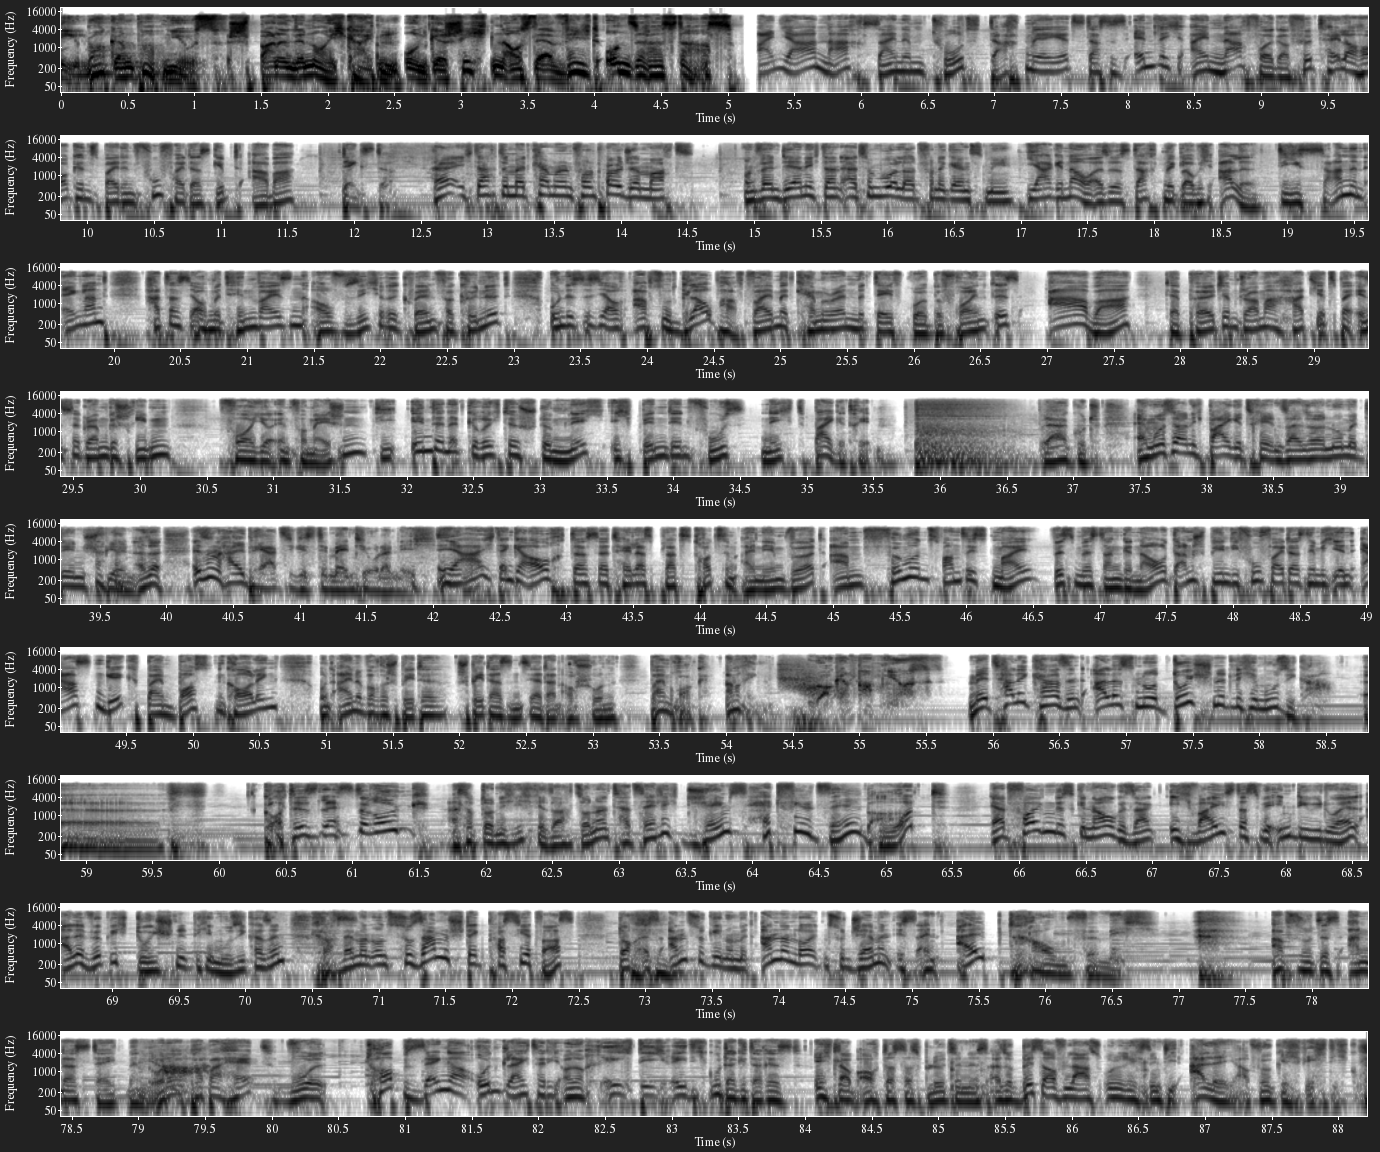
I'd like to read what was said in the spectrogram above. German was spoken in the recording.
Die Rock and Pop News. Spannende Neuigkeiten und Geschichten aus der Welt unserer Stars. Ein Jahr nach seinem Tod dachten wir jetzt, dass es endlich einen Nachfolger für Taylor Hawkins bei den Foo Fighters gibt, aber denkste. Hä? Ich dachte, Matt Cameron von Pearl Jam macht's. Und wenn der nicht, dann Atom Willard von Against Me. Ja, genau, also das dachten wir, glaube ich, alle. Die Sun in England hat das ja auch mit Hinweisen auf sichere Quellen verkündet und es ist ja auch absolut glaubhaft, weil Matt Cameron mit Dave Grohl befreundet ist. Aber der Pearl Jam Drummer hat jetzt bei Instagram geschrieben, for your information, die Internetgerüchte stimmen nicht, ich bin den Fuß nicht beigetreten. Ja gut, er muss ja auch nicht beigetreten sein, sondern nur mit denen spielen. Also ist ein halbherziges Dementi oder nicht? Ja, ich denke auch, dass er Taylors Platz trotzdem einnehmen wird. Am 25. Mai wissen wir es dann genau. Dann spielen die Foo Fighters nämlich ihren ersten Gig beim Boston Calling und eine Woche später, später sind sie ja dann auch schon beim Rock am Ring. Rock and Pop News. Metallica sind alles nur durchschnittliche Musiker. Gotteslästerung? Das hab doch nicht ich gesagt, sondern tatsächlich James Hetfield selber. What? Er hat folgendes genau gesagt, ich weiß, dass wir individuell alle wirklich durchschnittliche Musiker sind. Krass. Doch wenn man uns zusammensteckt, passiert was. Doch es anzugehen und mit anderen Leuten zu jammen, ist ein Albtraum für mich. Absolutes Understatement, oder? Papa Head, wohl Top-Sänger und gleichzeitig auch noch richtig, richtig guter Gitarrist. Ich glaube auch, dass das Blödsinn ist. Also bis auf Lars Ulrich sind die alle ja wirklich richtig gut.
